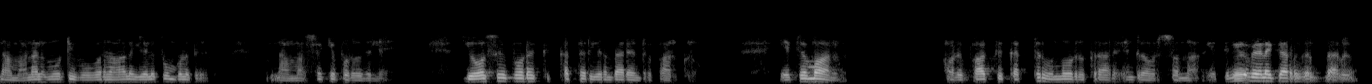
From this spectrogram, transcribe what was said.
நாம் அனல் மூட்டி ஒவ்வொரு நாளும் எழுப்பும் பொழுது நாம் அசைக்கப்படுவதில்லை. யோசிப்போட கத்தர் இருந்தார் என்று பார்க்கிறோம். எஜமான் அவரை பார்த்து கத்தர் உன்னோடு இருக்கிறார் என்று அவர் சொன்னார். எத்தனையோ வேலைக்காரர்கள் இருந்தாலும்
